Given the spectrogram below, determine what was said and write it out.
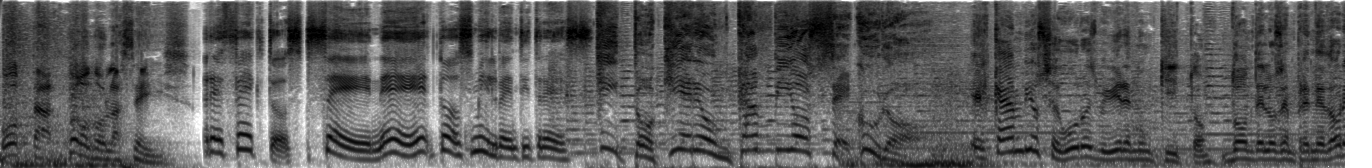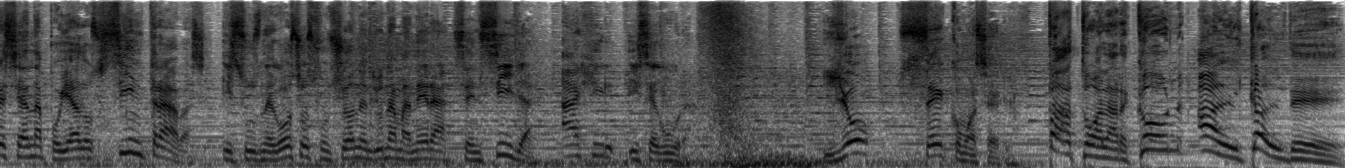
Vota todo las seis. Prefectos CNE 2023. Quito quiere un cambio seguro. El cambio seguro es vivir en un Quito donde los emprendedores sean apoyados sin trabas y sus negocios funcionen de una manera sencilla, ágil y segura. Yo sé cómo hacerlo. Pato Alarcón, alcalde.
